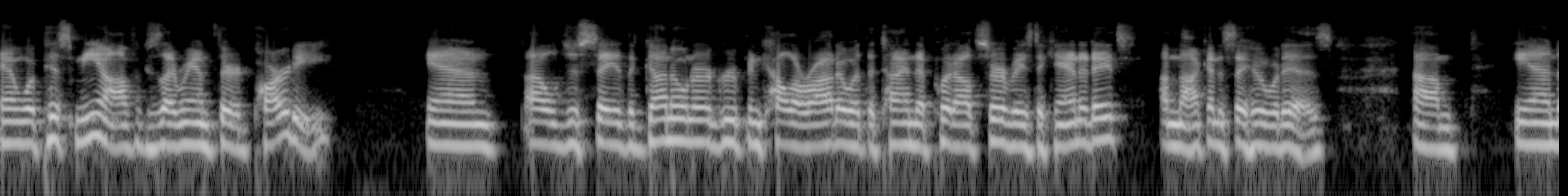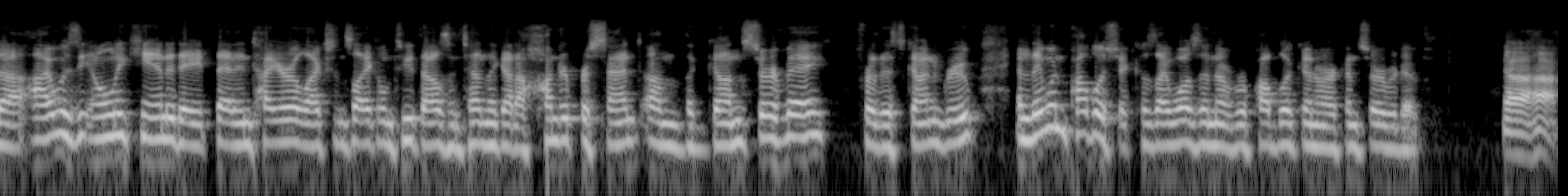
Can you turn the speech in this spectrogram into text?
and what pissed me off because I ran third party, and I'll just say the gun owner group in Colorado at the time that put out surveys to candidates. I'm not going to say who it is. Um, and uh, I was the only candidate that entire election cycle in 2010 that got 100% on the gun survey for this gun group. And they wouldn't publish it because I wasn't a Republican or a conservative. Uh huh.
